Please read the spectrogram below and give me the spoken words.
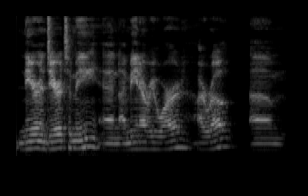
near and dear to me, and I mean every word I wrote. Um,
